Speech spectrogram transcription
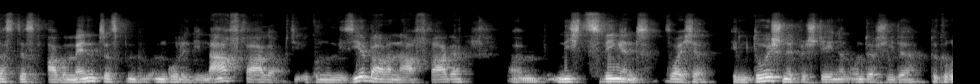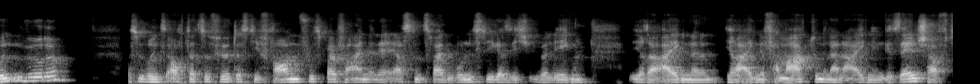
dass das Argument, dass im Grunde die Nachfrage, auch die ökonomisierbare Nachfrage, ähm, nicht zwingend solche im Durchschnitt bestehenden Unterschiede begründen würde. Was übrigens auch dazu führt, dass die Frauenfußballvereine in der ersten und zweiten Bundesliga sich überlegen, ihre eigene, ihre eigene Vermarktung in einer eigenen Gesellschaft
